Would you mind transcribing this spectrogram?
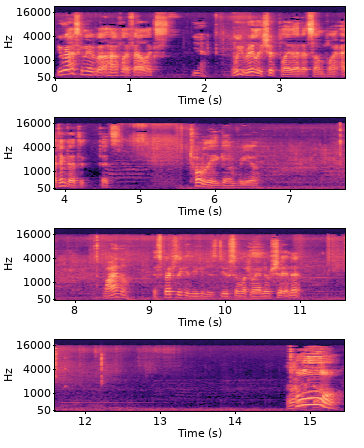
You were asking me about Half Life Alyx. Yeah. We really should play that at some point. I think that that's totally a game for you, Why though? especially because you can just do so much random shit in it. Oh, that worked out. Oh!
